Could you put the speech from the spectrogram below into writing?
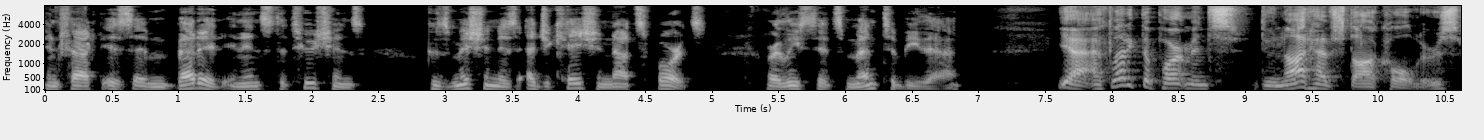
in fact, is embedded in institutions whose mission is education, not sports, or at least it's meant to be that. Yeah, athletic departments do not have stockholders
